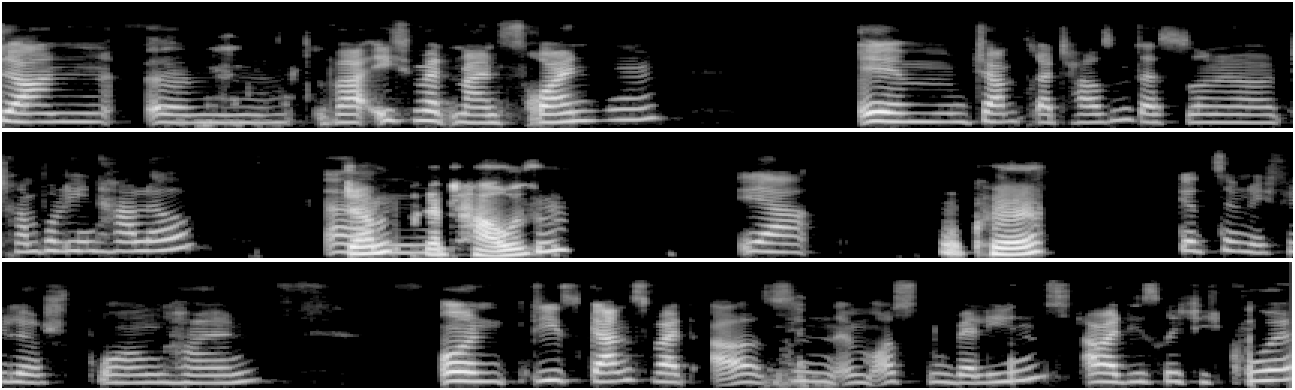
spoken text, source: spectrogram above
dann ähm, war ich mit meinen Freunden im Jump 3000, das ist so eine Trampolinhalle. Jump Ähm, 3000? ja, Okay. gibt ziemlich viele Sprunghallen. Und die ist ganz weit außen im Osten Berlins, aber die ist richtig cool.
